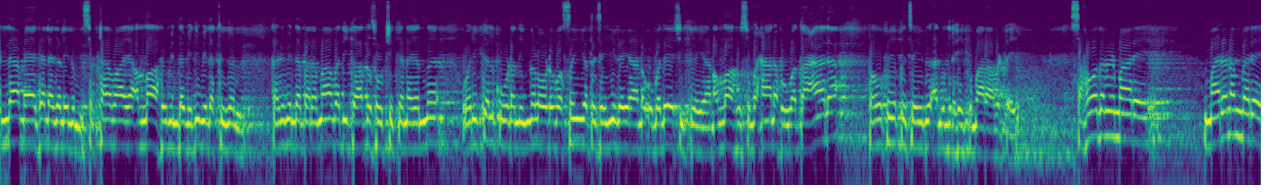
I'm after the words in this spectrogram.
എല്ലാ മേഖലകളിലും സൃഷ്ടാവായ അള്ളാഹുവിന്റെ വിധിവിലക്കുകൾ കഴിവിന്റെ പരമാവധി കാത്തു സൂക്ഷിക്കണമെന്ന് ഒരിക്കൽ കൂടെ നിങ്ങളോട് വസയ്യത്ത് ചെയ്യുകയാണ് ഉപദേശിക്കുകയാണ്. അള്ളാഹു സുബാനഹുവ താല തൗഫീഖ് ചെയ്ത് അനുഗ്രഹിക്കുമാറാവട്ടെ. സഹോദരന്മാരെ മരണം വരെ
